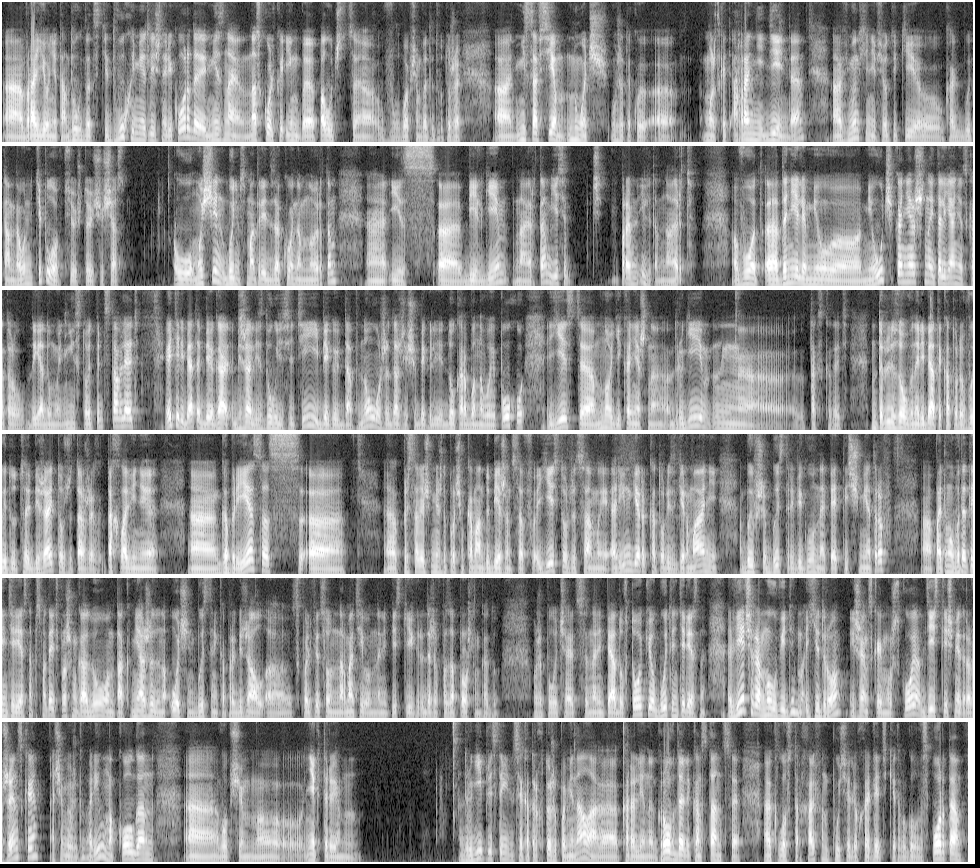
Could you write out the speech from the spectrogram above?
А, в районе там 2.22 имеют личные рекорды. Не знаю, насколько им получится, в, в общем, в этот вот уже а, не совсем ночь, уже такой, а, можно сказать, ранний день, да, в Мюнхене все-таки э, как бы там довольно тепло все, что еще сейчас. У мужчин будем смотреть за Койном Нойртом э, из э, Бельгии, Найртом, если правильно, или там Найрт, вот, э, Даниэля Миучи, конечно, итальянец, которого, я думаю, не стоит представлять. Эти ребята бегали, бежали из 2.10 и бегают давно, уже даже еще бегали до карбоновую эпоху. Есть э, многие, конечно, другие, э, так сказать, натурализованные ребята, которые выйдут бежать, тоже та же Тахлавини Габриесас, Э, представляющий, между прочим, команду беженцев. Есть тот же самый Рингер, который из Германии, бывший быстрый бегун на 5000 метров. Э, поэтому вот это интересно посмотреть. В прошлом году он так неожиданно очень быстренько пробежал э, с квалификационным нормативом на Олимпийские игры, даже в позапрошлом году уже получается на Олимпиаду в Токио. Будет интересно. Вечером мы увидим ядро и женское, и мужское. 10 тысяч метров женское, о чем я уже говорил. Макколган, в общем, некоторые Другие представительницы, которых тоже упоминала, а, Каролина Гровдаль, Констанция а, Клостер Хальфан, Пуся легкой атлетики этого головы спорта.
